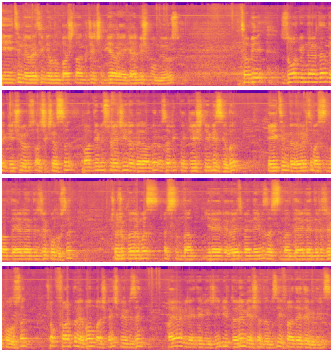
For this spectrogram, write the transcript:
eğitim ve öğretim yılının başlangıcı için bir araya gelmiş bulunuyoruz. Tabii zor günlerden de geçiyoruz açıkçası. Pandemi süreciyle beraber özellikle geçtiğimiz yılı eğitim ve öğretim açısından değerlendirecek olursak çocuklarımız açısından yine ve öğretmenlerimiz açısından değerlendirecek olursak çok farklı ve bambaşka hiçbirimizin hayal bile edemeyeceği bir dönem yaşadığımızı ifade edebiliriz.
